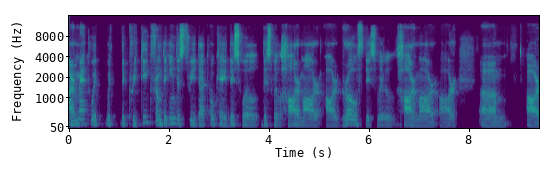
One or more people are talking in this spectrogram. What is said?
are hmm. met with with the critique from the industry that okay this will this will harm our our growth this will harm our our um, our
